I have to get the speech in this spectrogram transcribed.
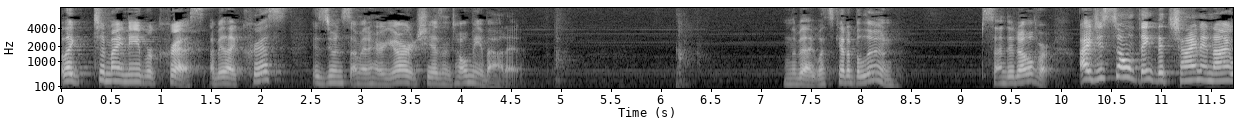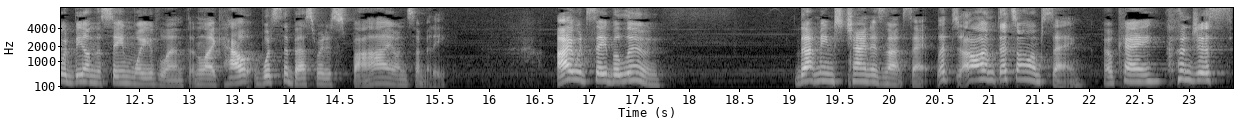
Like, to my neighbor, Chris, I'd be like, Chris is doing something in her yard. She hasn't told me about it. And they'll be like, let's get a balloon, send it over. I just don't think that China and I would be on the same wavelength. And like, how? What's the best way to spy on somebody? I would say balloon. That means China's not saying. Let's. Um, that's all I'm saying. Okay. I'm just.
